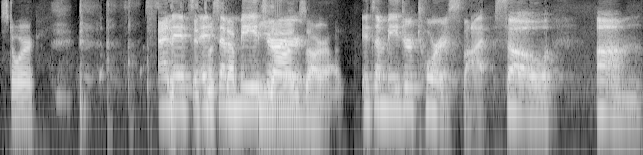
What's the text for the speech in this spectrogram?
store. and it's it's, a, step major Zara. it's a major tourist spot. So um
